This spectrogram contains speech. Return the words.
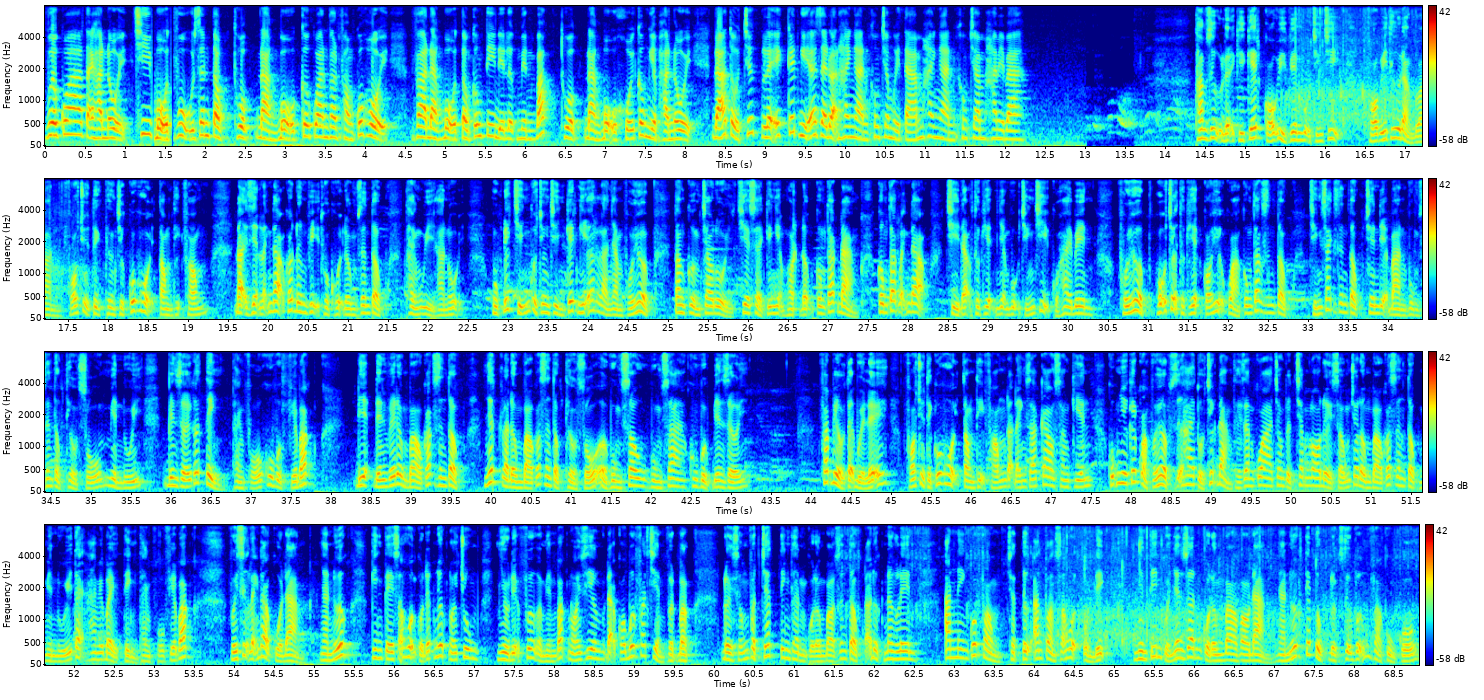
Vừa qua tại Hà Nội, chi bộ vụ dân tộc thuộc Đảng bộ Cơ quan Văn phòng Quốc hội và Đảng bộ Tổng công ty Điện lực miền Bắc thuộc Đảng bộ Khối công nghiệp Hà Nội đã tổ chức lễ kết nghĩa giai đoạn 2018-2023. Tham dự lễ ký kết có Ủy viên Bộ Chính trị, Phó Bí thư Đảng đoàn, Phó Chủ tịch Thường trực Quốc hội Tòng Thị Phóng, đại diện lãnh đạo các đơn vị thuộc Hội đồng dân tộc, Thành ủy Hà Nội. Mục đích chính của chương trình kết nghĩa là nhằm phối hợp, tăng cường trao đổi, chia sẻ kinh nghiệm hoạt động công tác Đảng, công tác lãnh đạo, chỉ đạo thực hiện nhiệm vụ chính trị của hai bên, phối hợp hỗ trợ thực hiện có hiệu quả công tác dân tộc, chính sách dân tộc trên địa bàn vùng dân tộc thiểu số, miền núi, biên giới các tỉnh, thành phố khu vực phía Bắc điện đến với đồng bào các dân tộc, nhất là đồng bào các dân tộc thiểu số ở vùng sâu, vùng xa, khu vực biên giới. Phát biểu tại buổi lễ, Phó Chủ tịch Quốc hội Tòng Thị Phóng đã đánh giá cao sáng kiến cũng như kết quả phối hợp giữa hai tổ chức đảng thời gian qua trong việc chăm lo đời sống cho đồng bào các dân tộc miền núi tại 27 tỉnh thành phố phía Bắc. Với sự lãnh đạo của Đảng, Nhà nước, kinh tế xã hội của đất nước nói chung, nhiều địa phương ở miền Bắc nói riêng đã có bước phát triển vượt bậc, đời sống vật chất, tinh thần của đồng bào dân tộc đã được nâng lên, an ninh quốc phòng, trật tự an toàn xã hội ổn định, niềm tin của nhân dân của đồng bào vào Đảng, Nhà nước tiếp tục được giữ vững và củng cố.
